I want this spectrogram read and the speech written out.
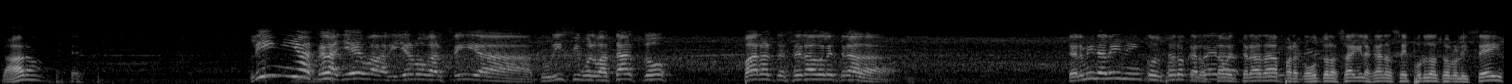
Claro. Línea se la lleva Guillermo García. Durísimo el batazo para el tercer lado de la entrada. Termina el inning con cero carreras. Octava entrada para el conjunto de las Águilas. Ganan 6 por 1 sobre el Licey.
